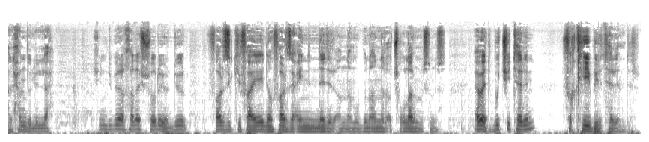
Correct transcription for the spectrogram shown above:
Elhamdülillah. Şimdi bir arkadaş soruyor diyor farz-ı kifaye ile farz-ı aynin nedir anlamı? Bunu anlat açıklar mısınız? Evet bu iki terim fıkhi bir terimdir.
